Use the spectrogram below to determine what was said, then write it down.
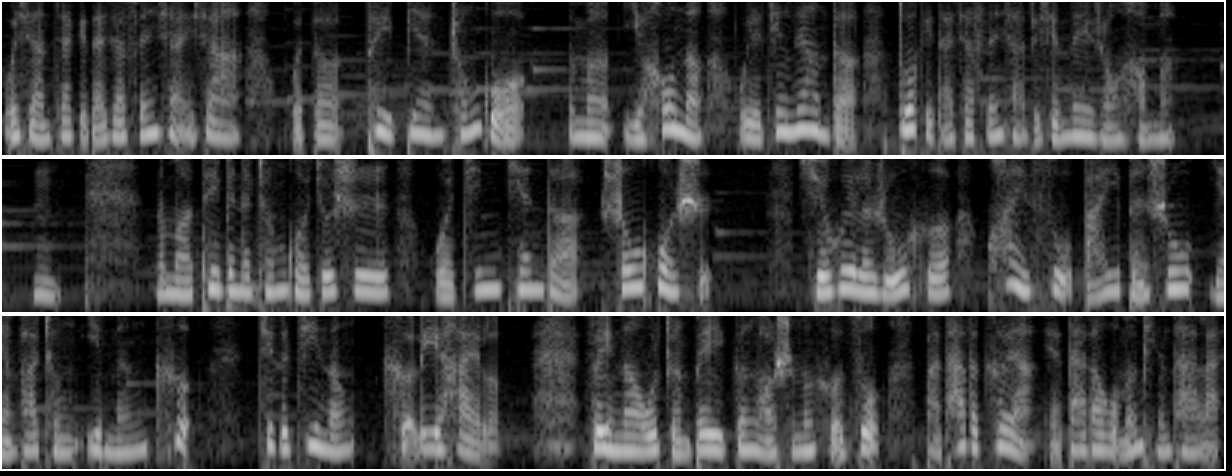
我想再给大家分享一下我的蜕变成果。那么以后呢，我也尽量的多给大家分享这些内容，好吗？嗯，那么蜕变的成果就是我今天的收获是，学会了如何快速把一本书研发成一门课，这个技能可厉害了。所以呢，我准备跟老师们合作，把他的课呀也带到我们平台来。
